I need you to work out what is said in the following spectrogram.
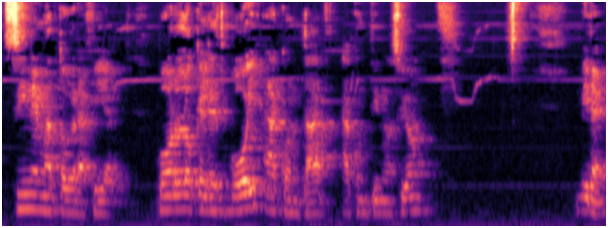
cinematografía. Por lo que les voy a contar a continuación. Miren,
